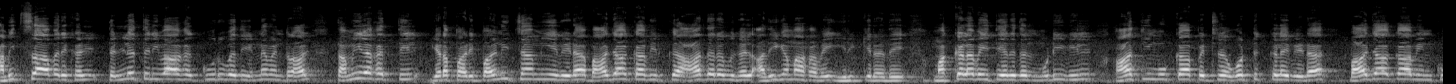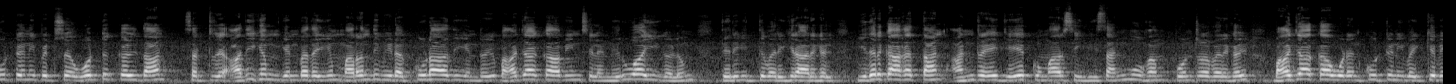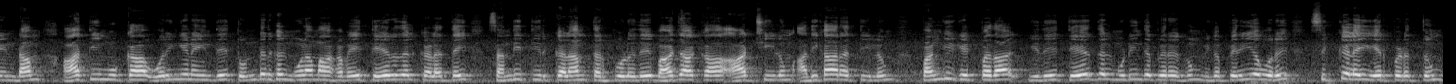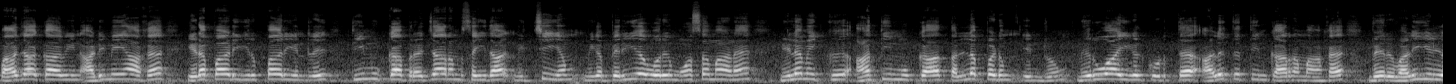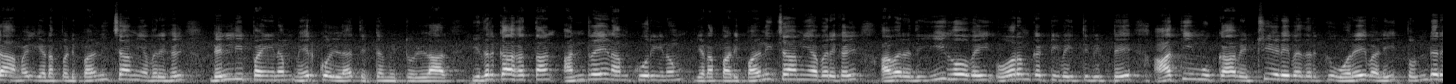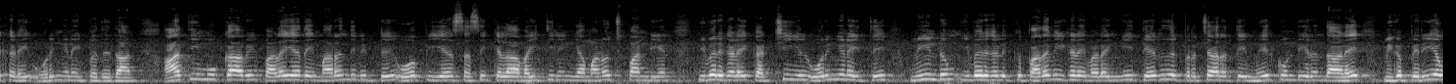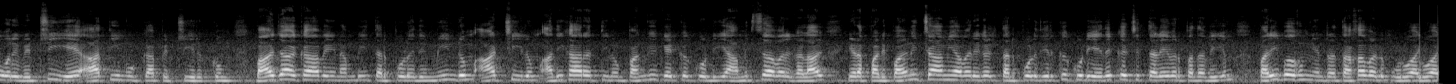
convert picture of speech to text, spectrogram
அமித்ஷா அவர்கள் தெள்ள தெளிவாக கூறுவது என்னவென்றால் தமிழகத்தில் எடப்பாடி பழனிசாமியை விட பாஜகவிற்கு ஆதரவுகள் அதிகமாகவே இருக்கிறது. மக்களவை தேர்தல் முடிவில் அதிமுக பெற்ற ஓட்டுக்களை விட பாஜகவின் கூட்டணி பெற்ற ஓட்டுக்கள் தான் சற்று அதிகம் என்பதையும் மறந்துவிடக்கூடாது என்று பாஜகவின் சில நிர்வாகிகளும் தெரிவித்து வருகிறார்கள். இதற்காகத்தான் அன்றே ஜெயக்குமார் சி. வி. சண்முகம் போன்றவர்கள் பாஜகவுடன் கூட்டணி வைக்க வேண்டாம். அதிமுக ஒருங்கிணைந்து தொண்டர்கள் மூலமாகவே தேர்தல் களத்தை சந்தித்திருக்கலாம். தற்பொழுது பாஜக ஆட்சியிலும் அதிகாரத்திலும் பங்கு கேட்பதால் இது தேர்தல் முடிந்த பிறகும் மிகப்பெரிய ஒரு சிக்கலை ஏற்படுத்தும். பாஜகவின் அடிமையாக எடப்பாடி இருப்பார் என்று திமுக பிரச்சாரம் செய்தால் நிச்சயம் மிகப்பெரிய ஒரு மோசமான நிலைமைக்கு அதிமுக தள்ளப்படும் என்றும் நிர்வாகிகள் கொடுத்த அழுத்தத்தின் காரணமாக வேறு வழியில்லாமல் எடப்பாடி பழனிசாமி அவர்கள் டெல்லி பயணம் மேற்கொள்ள திட்டமிட்டுள்ளார். இதற்காகத்தான் அன்றே நாம் கூறினோம் எடப்பாடி பழனிசாமி அவர்கள் அவரது ஈகோவை ஓரம் கட்டி வைத்துவிட்டு அதிமுக வெற்றியடைவதற்கு ஒரே வழி தொண்டர்களை ஒருங்கிணைப்பதுதான். அதிமுகவில் பழையதை மறந்துவிட்டு ஓபிஎஸ் சசிகலா வைத்திலிங்கம் மனோஜ் பாண்டியன் இவர்களை கட்சியில் ஒருங்கிணைத்து மீண்டும் இவர்களுக்கு பதவிகளை வழங்கி தேர்தல் பிரச்சாரத்தை மேற்கொண்டிருந்தாலே மிகப்பெரிய ஒரு வெற்றியே அதிமுக பெற்றிருக்கும். பாஜகவை நம்பி தற்பொழுது மீண்டும் ஆட்சியிலும் அதிகாரத்திலும் பங்கு கேட்கக்கூடிய அமித்ஷா அவர்களால் எடப்பாடி பழனிசாமி அவர்கள் தற்பொழுது இருக்கக்கூடிய எதிர்க்கட்சி தலைவர் பதவியும் பறிபோகும் என்ற தகவலும் உருவாகி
